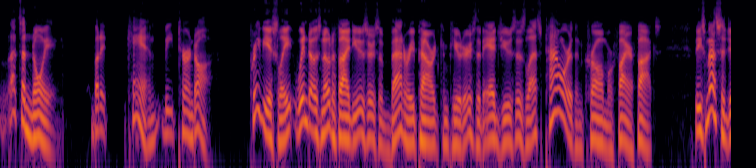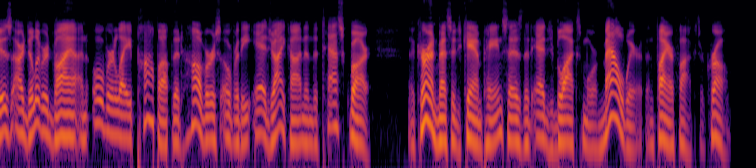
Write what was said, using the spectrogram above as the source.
That's annoying, but it can be turned off. Previously, Windows notified users of battery powered computers that Edge uses less power than Chrome or Firefox. These messages are delivered via an overlay pop up that hovers over the Edge icon in the taskbar. The current message campaign says that Edge blocks more malware than Firefox or Chrome.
